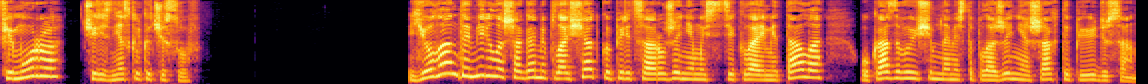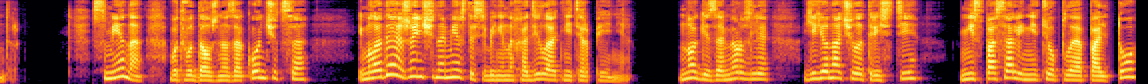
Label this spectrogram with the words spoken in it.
Фиморо через несколько часов. Йоланда мерила шагами площадку перед сооружением из стекла и металла, указывающим на местоположение шахты Пью-Дюсандр. Смена вот-вот должна закончиться, и молодая женщина места себе не находила от нетерпения. Ноги замерзли, ее начало трясти, не спасали ни теплое пальто,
